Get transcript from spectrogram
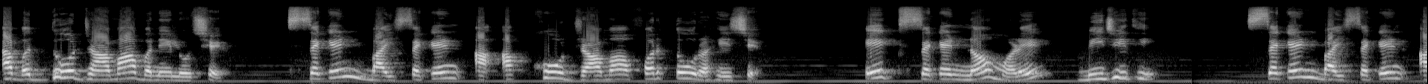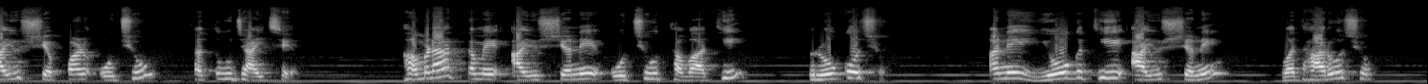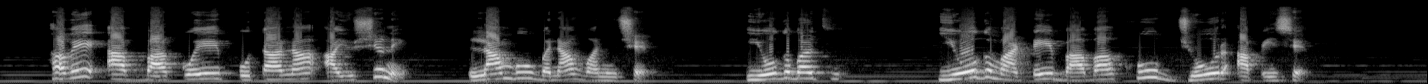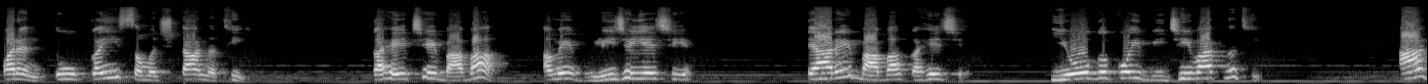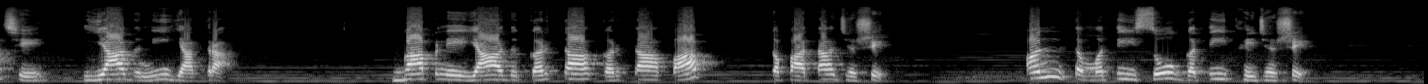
આ બધો ડ્રામા બનેલો છે. સેકન્ડ બાય સેકન્ડ આ આખો ડ્રામા ફરતો રહે છે. એક સેકન્ડ ન મળે બીજીથી. સેકન્ડ બાય સેકન્ડ આયુષ્ય પણ ઓછું થતું જાય છે. હમણાં તમે આયુષ્યને ઓછું થવાથી રોકો છો અને યોગથી આયુષ્યને વધારો છો. હવે આ બાળકોએ પોતાના આયુષ્યને લાંબુ બનાવવાનું છે. યોગ બળથી. યોગ માટે બાબા ખૂબ જોર આપે છે. પરંતુ કંઈ સમજતા નથી. કહે છે, બાબા, અમે ભૂલી જઈએ છીએ. ત્યારે બાબા કહે છે, યોગ કોઈ બીજી વાત નથી. આ છે યાદની યાત્રા. બાપને યાદ કરતા કરતા પાપ કપાતા જશે. અંતમતી સો ગતિ થઈ જશે.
